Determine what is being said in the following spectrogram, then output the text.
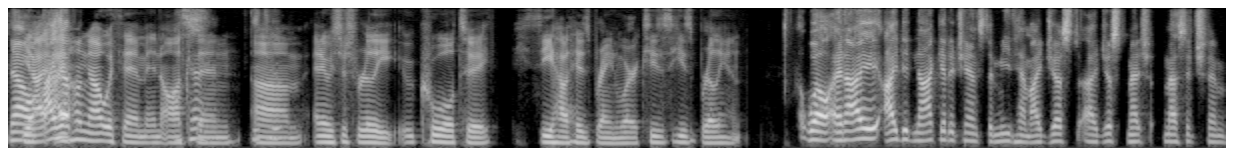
Now yeah, I, I, have, I hung out with him in Austin, okay. um, and it was just really cool to see how his brain works. He's he's brilliant. Well, and I I did not get a chance to meet him. I just I just mes- messaged him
